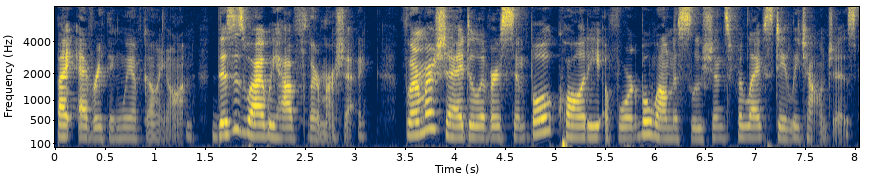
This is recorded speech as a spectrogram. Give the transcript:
by everything we have going on. This is why we have Fleur Marche. Fleur Marche delivers simple, quality, affordable wellness solutions for life's daily challenges.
